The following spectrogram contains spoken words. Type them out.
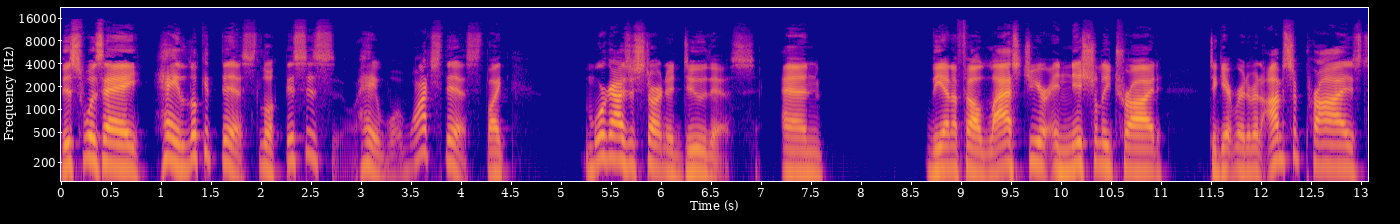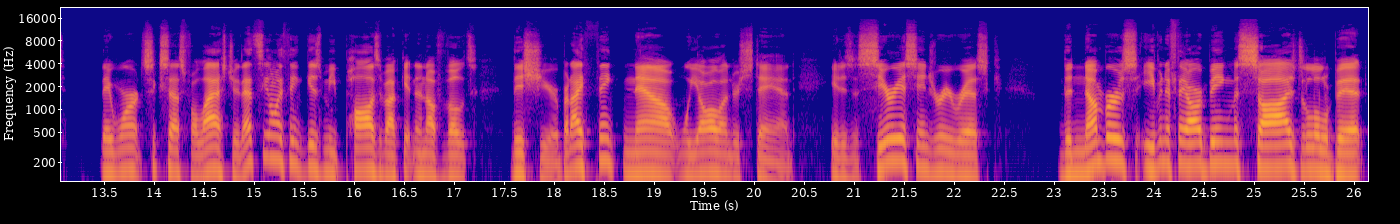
This was a hey, look at this. Look, this is hey, watch this. Like more guys are starting to do this. And the NFL last year initially tried to get rid of it. I'm surprised they weren't successful last year. That's the only thing that gives me pause about getting enough votes this year. But I think now we all understand it is a serious injury risk. The numbers, even if they are being massaged a little bit,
